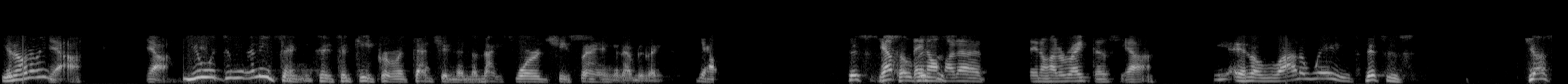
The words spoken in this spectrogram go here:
You know what I mean? Yeah. Yeah. You would do anything to to keep her attention and the nice words she's saying and everything. Yeah. This Yep. so they this know is, how to they know how to write this. Yeah. in a lot of ways this is just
